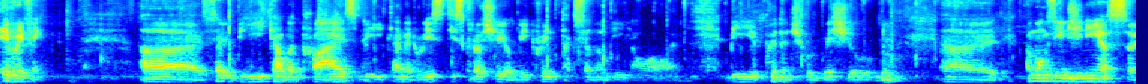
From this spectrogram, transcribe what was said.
everything. Uh, so be carbon price, be climate risk disclosure, be green taxonomy, or be a prudential ratio. Uh, among the engineers, uh,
